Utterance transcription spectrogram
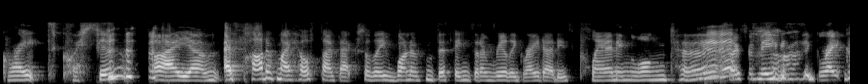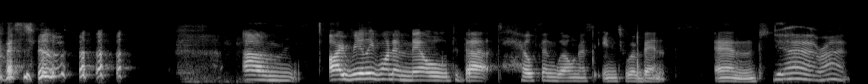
great question. I, um, as part of my health type, actually, one of the things that I'm really great at is planning long term. Yeah. So for me, this is a great question. um, I really want to meld that health and wellness into events and yeah, right.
